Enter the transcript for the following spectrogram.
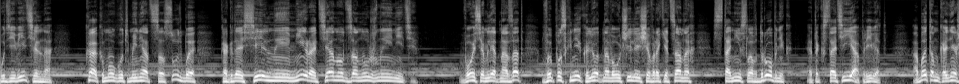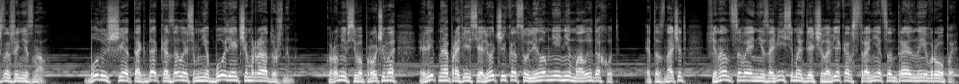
Удивительно, как могут меняться судьбы, когда сильные мира тянут за нужные нити. Восемь лет назад выпускник летного училища в Ракицанах Станислав Дробник, это, кстати, я, привет, об этом, конечно же, не знал. Будущее тогда казалось мне более чем радужным. Кроме всего прочего, элитная профессия летчика сулила мне немалый доход. Это значит финансовая независимость для человека в стране Центральной Европы.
